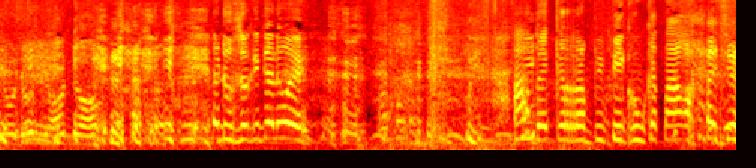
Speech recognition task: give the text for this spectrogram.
Yodong yodong. Aduh, sakitnya dong, weh. Sampai kerem pipiku ketawa aja.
